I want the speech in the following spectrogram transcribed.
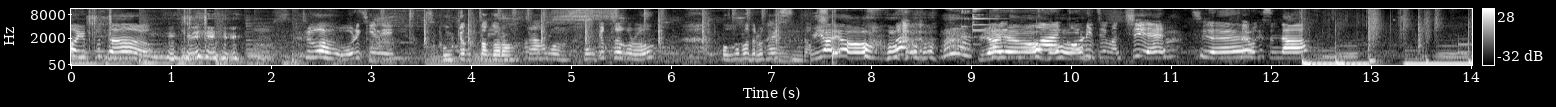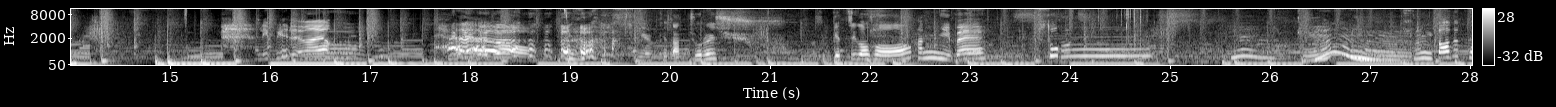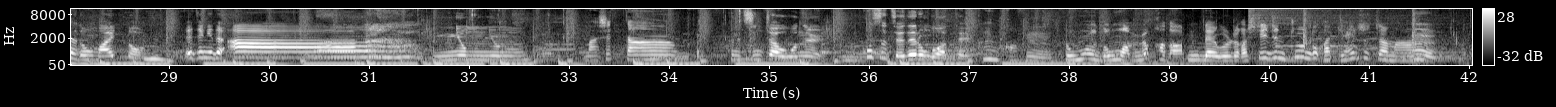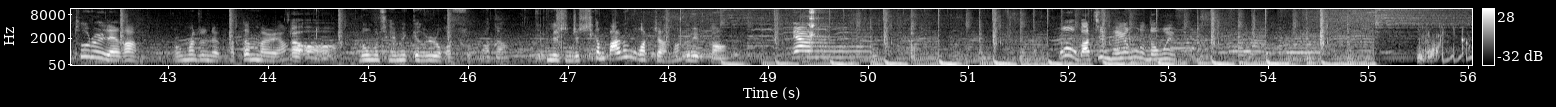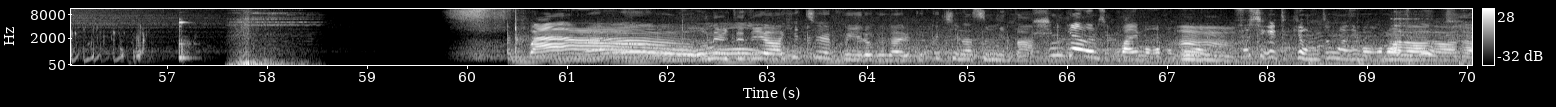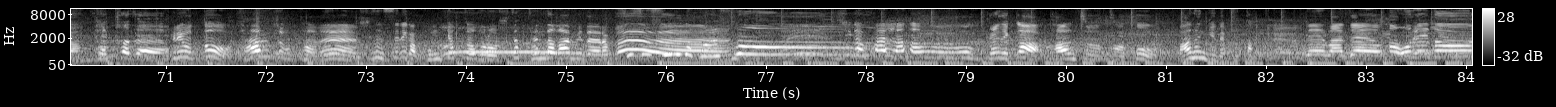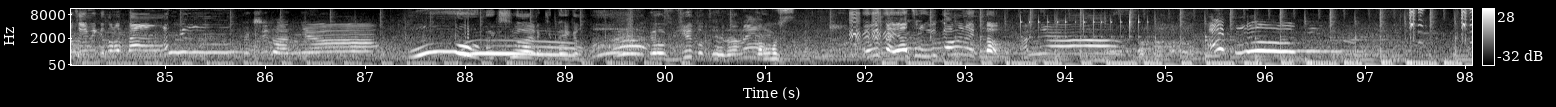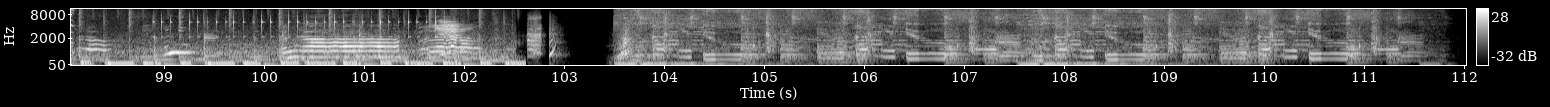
게. 오 예쁘다. 좋아, 우리끼리 본격적으로 자 한번 본격적으로 먹어보도록 하겠습니다. 위하여 위하여. 뭐 알코올이지만 취해. 치해. 잘 먹겠습니다. 리필 되나요? 되죠. 이렇게 나초를 슉 깊게 찍어서 한 입에 쏙. 음, 음, 따뜻해 너무 맛있어. 떼쟁이들 아. 냠냠. 맛있다. 근데 진짜 오늘 코스 제대로 온것 같아. 그러니까 응. 너무 너무 완벽하다. 근데 우리가 시즌 2도 같이 했었잖아. 응. 2를 내가 얼마 전에 봤단 말이야. 어, 어, 어. 너무 재밌게 흘러갔어. 맞아. 근데 진짜 시간 빠른 것 같지 않아? 그니까. 짠! 어, 마침 배경도 너무 예뻐. wow! 오늘 드디어 히츄의 브이로그가 이렇게 끝이 났습니다. 신기한 음식 많이 먹어보고 음. 후식을 특히 엄청 많이 먹어봐가지고 맞아. 배 터져요. 그리고 또 다음 주부터는 시즌 3가 본격적으로 시작된다고 합니다, 여러분. 시간 빨라서. 그러니까 다음 주부터 또 많은 기대 부탁드려요. 네, 맞아요. 어, 오늘도 재밌게 놀았다. 안녕. 백시도 안녕. 오, 백수가 이렇게 배경. 야, 위에도 대단해. 짱 멋있어. 여기 있다. 야, 저기 카메라 있다.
